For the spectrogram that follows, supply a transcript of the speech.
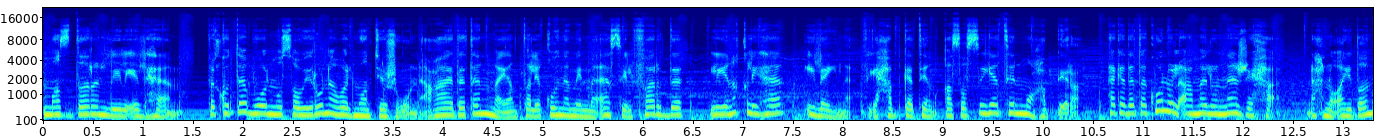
مصدرا للإلهام. فالكتاب والمصورون والمنتجون عادة ما ينطلقون من مآسي الفرد لنقلها إلينا في حبكة قصصية معبرة. هكذا تكون الأعمال الناجحة. نحن أيضا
